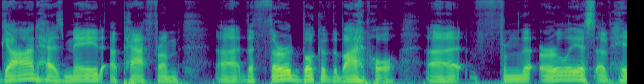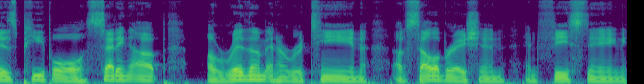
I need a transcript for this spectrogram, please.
God has made a path from uh, the third book of the Bible, uh, from the earliest of his people, setting up a rhythm and a routine of celebration and feasting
